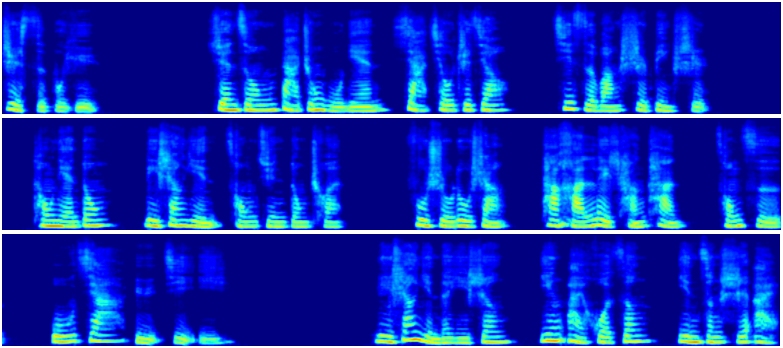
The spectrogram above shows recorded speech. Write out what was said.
至死不渝。宣宗大中五年夏秋之交，妻子王氏病逝。同年冬，李商隐从军东川，赴蜀路上，他含泪长叹。从此无家与记忆。李商隐的一生，因爱获增，因增失爱。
